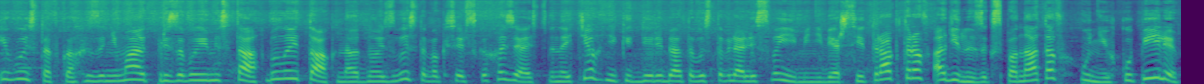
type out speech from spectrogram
и выставках и занимают призовые места. Было и так. На одной из выставок сельскохозяйственной техники, где ребята выставляли свои мини-версии тракторов, один из экспонатов у них купили.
